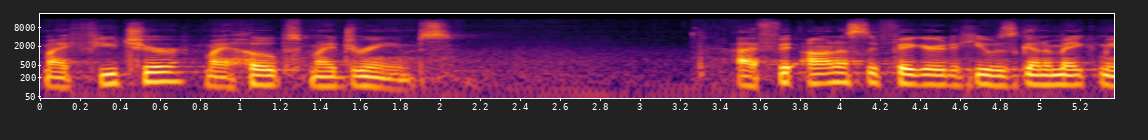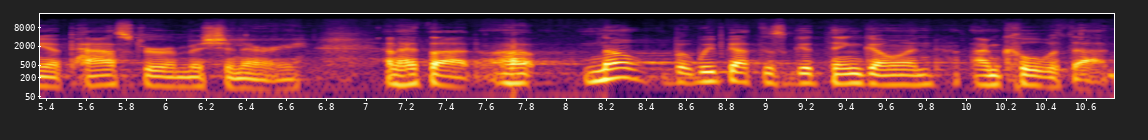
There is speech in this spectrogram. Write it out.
my future, my hopes, my dreams. I fi- honestly figured he was going to make me a pastor or a missionary. And I thought, uh, no, but we've got this good thing going. I'm cool with that.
